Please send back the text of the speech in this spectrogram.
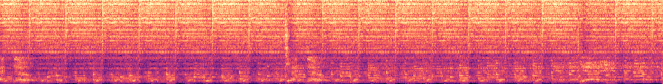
Techno. Techno. Daddy.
